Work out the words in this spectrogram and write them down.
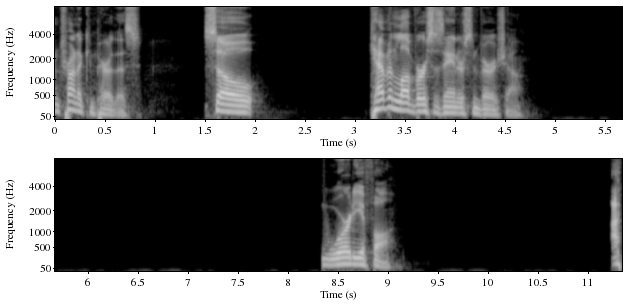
I'm trying to compare this. So, Kevin Love versus Anderson Varejao. Where do you fall? I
